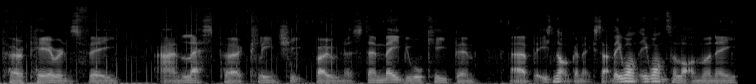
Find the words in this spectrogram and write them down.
per appearance fee and less per clean sheet bonus, then maybe we'll keep him. Uh, but he's not going to accept. He want he wants a lot of money.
